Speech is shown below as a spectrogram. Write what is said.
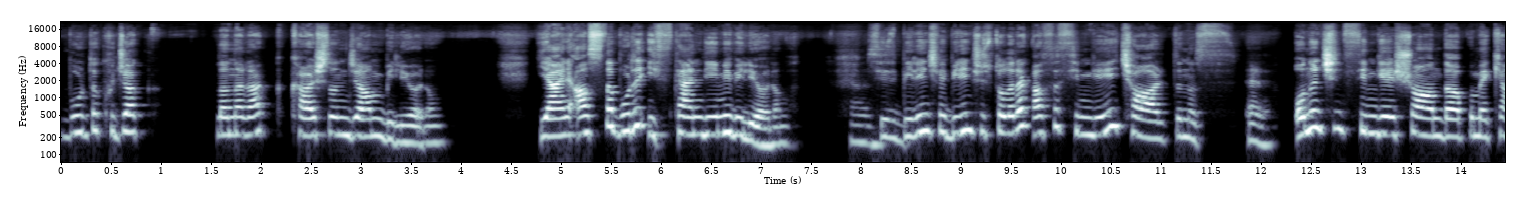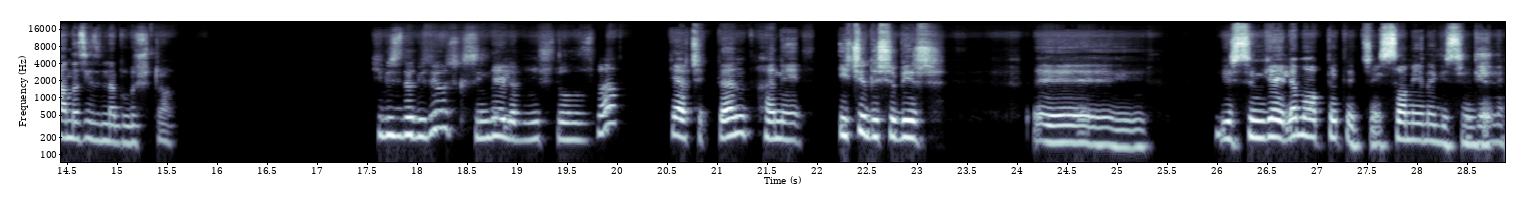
burada kucaklanarak karşılanacağımı biliyorum. Yani aslında burada istendiğimi biliyorum. Evet. Siz bilinç ve bilinçüstü olarak aslında simgeyi çağırdınız. Evet. Onun için simge şu anda bu mekanda sizinle buluştu. Ki biz de biliyoruz ki Simge ile buluştuğumuzda gerçekten hani içi dışı bir eee bir simgeyle muhabbet edeceğiz. Samimi bir simgeyle.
